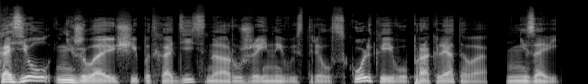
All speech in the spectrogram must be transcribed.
Козел, не желающий подходить на оружейный выстрел, сколько его проклятого не зови.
